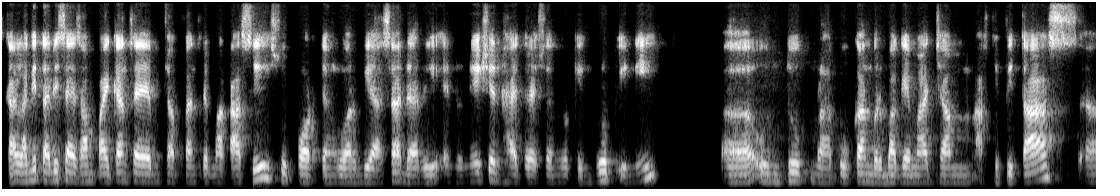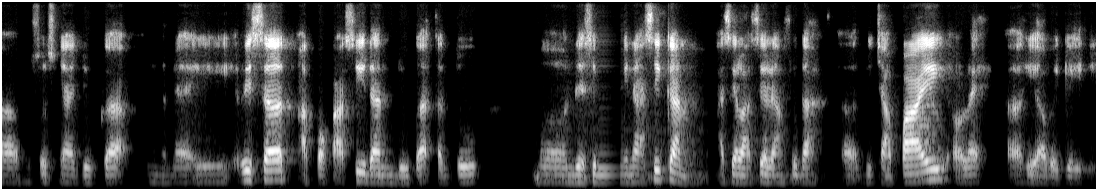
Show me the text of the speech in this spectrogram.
Sekali lagi tadi saya sampaikan, saya mengucapkan terima kasih support yang luar biasa dari Indonesian Hydration Working Group ini uh, untuk melakukan berbagai macam aktivitas, uh, khususnya juga mengenai riset, advokasi, dan juga tentu mendiseminasikan hasil-hasil yang sudah uh, dicapai oleh uh, HIAWG ini.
